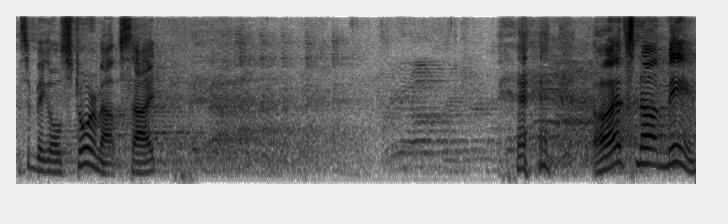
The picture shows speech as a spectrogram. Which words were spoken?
It's a big old storm outside. oh, that's not me.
